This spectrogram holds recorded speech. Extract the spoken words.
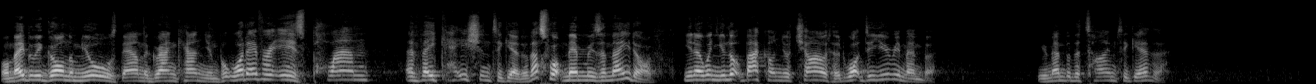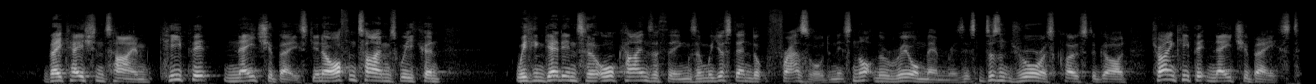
Or maybe we go on the mules down the Grand Canyon. But whatever it is, plan a vacation together. That's what memories are made of. You know, when you look back on your childhood, what do you remember? You remember the time together. Vacation time, keep it nature based. You know, oftentimes we can, we can get into all kinds of things and we just end up frazzled, and it's not the real memories. It doesn't draw us close to God. Try and keep it nature based.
